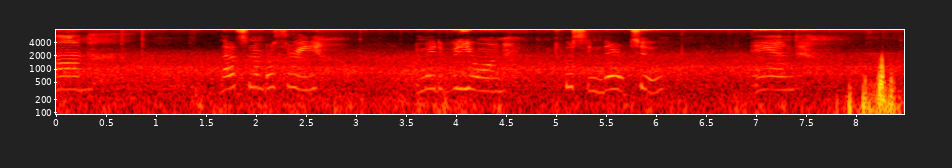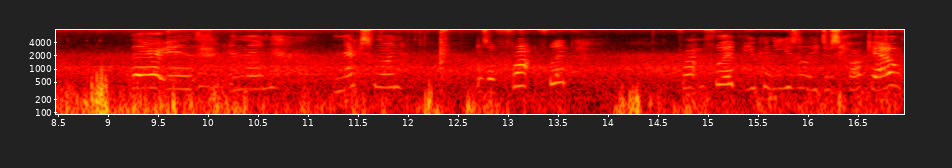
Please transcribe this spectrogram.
um, that's number three. I made a video on there too. And there is, and then the next one is a front flip. Front flip, you can easily just huck out.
